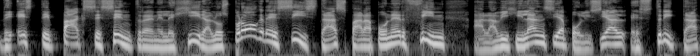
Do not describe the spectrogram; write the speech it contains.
de este PAC se centra en elegir a los progresistas para poner fin a la vigilancia policial estricta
